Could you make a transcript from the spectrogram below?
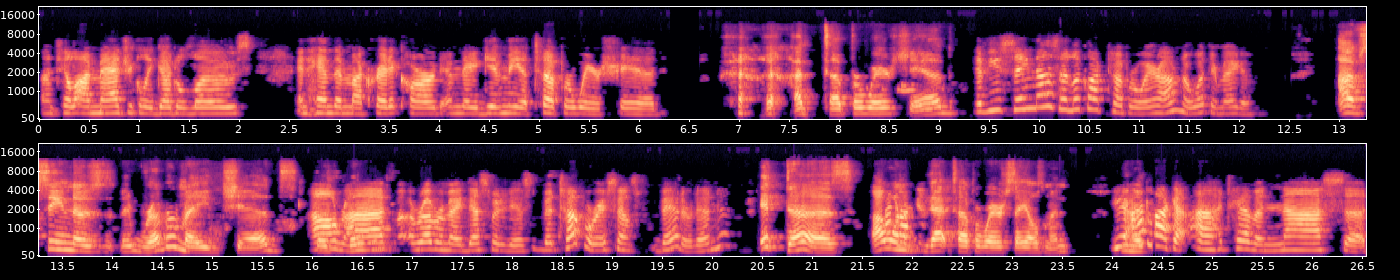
until I magically go to Lowe's and hand them my credit card, and they give me a Tupperware shed. A Tupperware shed. Have you seen those? They look like Tupperware. I don't know what they're made of. I've seen those Rubbermaid sheds. All right, a Rubbermaid. That's what it is. But Tupperware sounds better, doesn't it? It does. I I want like to be that Tupperware salesman. Yeah, You know- I'd like a, uh, to have a nice uh,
